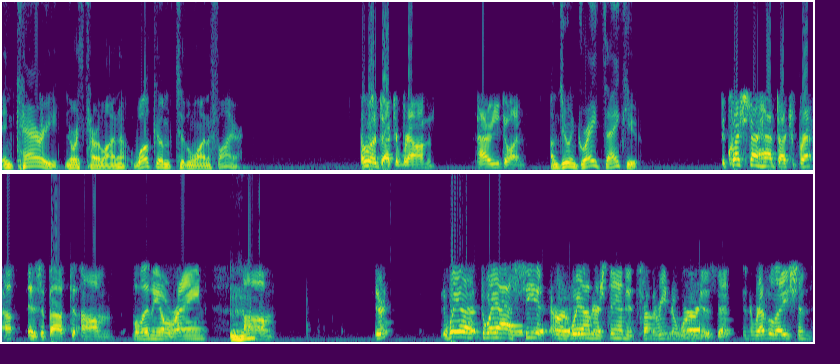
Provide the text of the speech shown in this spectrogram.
in Cary, North Carolina. Welcome to the Line of Fire. Hello, Dr. Brown. How are you doing? I'm doing great. Thank you. The question I have, Dr. Brown, uh, is about the um, millennial reign. Mm-hmm. Um, there, the way I, the way I see it, or the way I understand it from the reading of the Word, is that in Revelation,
